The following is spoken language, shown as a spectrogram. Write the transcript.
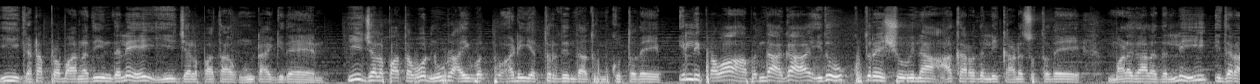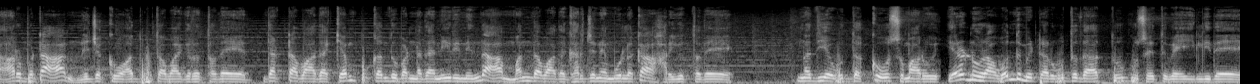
ಈ ಘಟಪ್ರಭಾ ನದಿಯಿಂದಲೇ ಈ ಜಲಪಾತ ಉಂಟಾಗಿದೆ. ಈ ಜಲಪಾತವು ನೂರ ಐವತ್ತು ಅಡಿ ಎತ್ತರದಿಂದ ಧುಮುಕುತ್ತದೆ. ಇಲ್ಲಿ ಪ್ರವಾಹ ಬಂದಾಗ ಇದು ಕುದುರೆ ಶೂವಿನ ಆಕಾರದಲ್ಲಿ ಕಾಣಿಸುತ್ತದೆ. ಮಳೆಗಾಲದಲ್ಲಿ ಇದರ ಆರ್ಭಟ ನಿಜಕ್ಕೂ ಅದ್ಭುತವಾಗಿರುತ್ತದೆ. ದಟ್ಟವಾದ ಕೆಂಪು ಕಂದು ಬಣ್ಣದ ನೀರಿನಿಂದ ಮಂದವಾದ ಘರ್ಜನೆ ಮೂಲಕ ಹರಿಯುತ್ತದೆ. ನದಿಯ ಉದ್ದಕ್ಕೂ ಸುಮಾರು ಎರಡ್ನೂರ ಒಂದು ಮೀಟರ್ ಉದ್ದದ ತೂಗು ಸೇತುವೆ ಇಲ್ಲಿದೆ.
